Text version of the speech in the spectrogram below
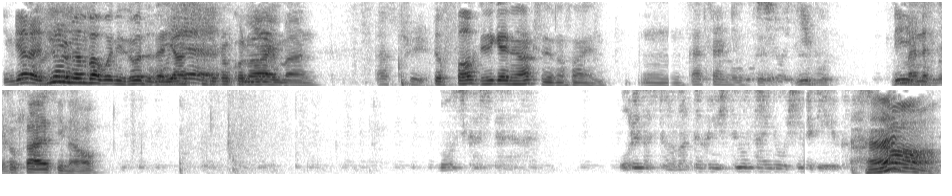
In the other You don't remember when he's older that he Oh, has yeah. two different color yeah, eyes? man. That's true. The fuck? Did he get in an accident or something? That turned into evil. Menace to society now. もしかしたら俺たちとは全く異質の才能を秘めているかもし Huh? Ah.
